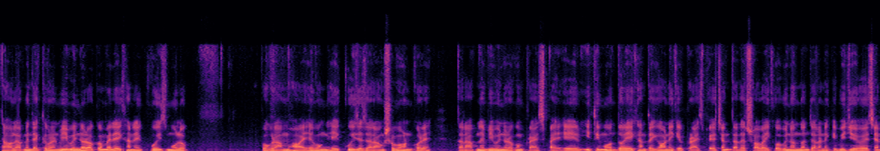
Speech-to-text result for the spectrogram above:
তাহলে আপনি দেখতে পারেন বিভিন্ন রকমের এখানে কুইজমূলক প্রোগ্রাম হয় এবং এই কুইজে যারা অংশগ্রহণ করে, তারা আপনার বিভিন্ন রকম প্রাইজ পায়। এর ইতিমধ্যে এখান থেকে অনেকে প্রাইজ পেয়েছেন, তাদের সবাইকে অভিনন্দন, যারা নাকি বিজয়ী হয়েছেন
